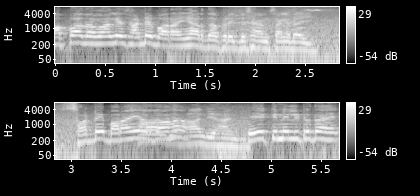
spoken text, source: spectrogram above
ਆਪਾਂ ਦਵਾਂਗੇ 12500 ਦਾ ਫ੍ਰਿਜ ਸੈਮਸੰਗ ਦਾ ਜੀ। 12500 ਦਾ? ਹਾਂ ਹਾਂਜੀ ਹਾਂਜੀ। ਇਹ ਕਿੰਨੇ ਲੀਟਰ ਦਾ ਹੈ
